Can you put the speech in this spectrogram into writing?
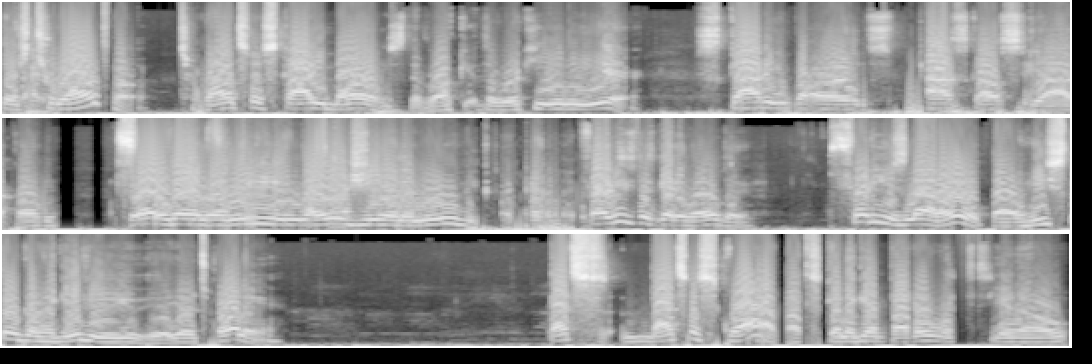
There's Toronto. Toronto Scottie Barnes, the rookie, the rookie of the year. Scottie Barnes, Pascal Siakam, Fred VanVleet, OG Anunoby. Freddie's just getting older. Freddie is not old though. He's still gonna give you your twenty. That's that's a squad that's gonna get better with you know,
